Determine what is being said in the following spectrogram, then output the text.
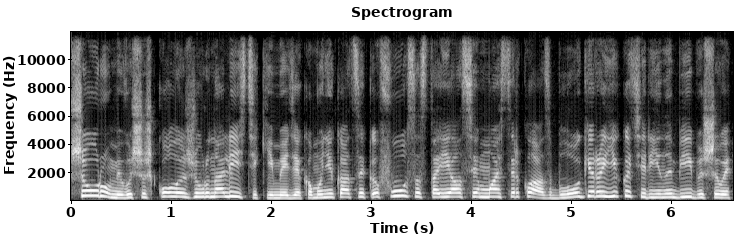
В шоуруме Высшей школы журналистики и медиакоммуникации КФУ состоялся мастер-класс блогера Екатерины Бибишевой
